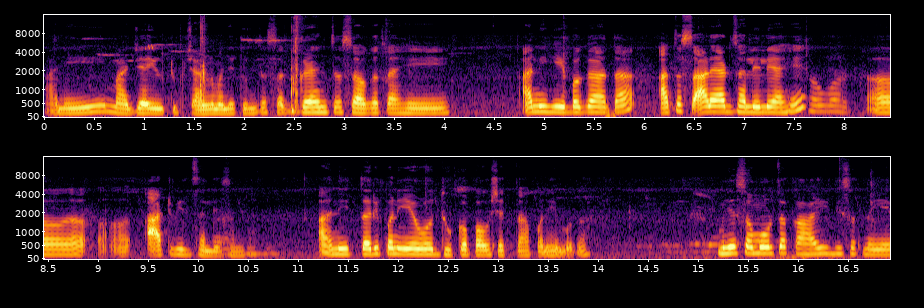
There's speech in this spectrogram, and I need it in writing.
आणि माझ्या यूट्यूब चॅनलमध्ये तुमचं सगळ्यांचं स्वागत आहे. आणि हे बघा आता आता साडेआठ झालेले आहे. अं, आठ वीस झाले समजा. आणि तरी पण एवढं धुकं पाहू शकता आपण हे बघा. म्हणजे समोरचं काही दिसत नाही आहे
